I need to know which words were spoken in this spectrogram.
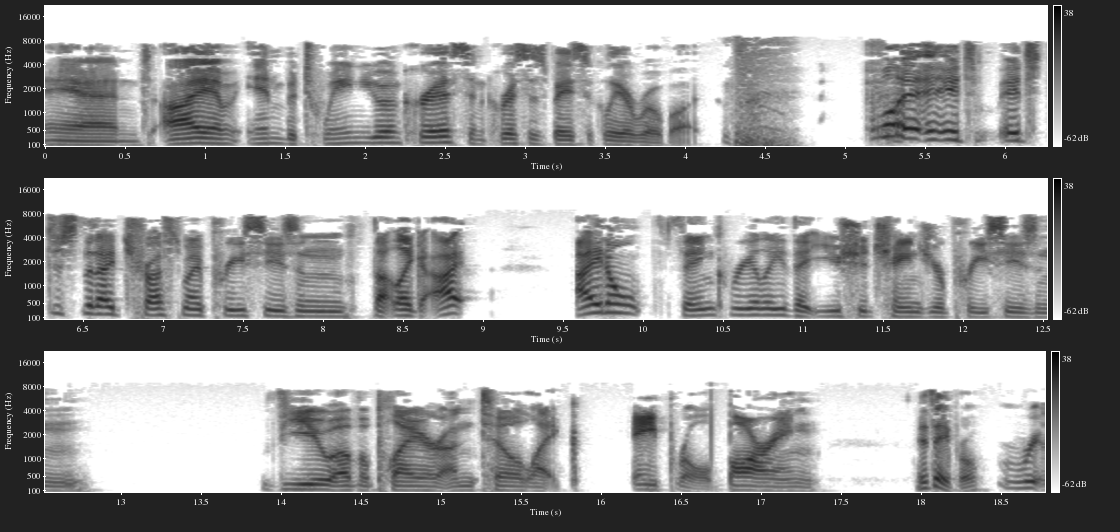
And I am in between you and Chris, and Chris is basically a robot. Well, it- it's it's just that I trust my preseason. Thought, like I, I don't think really that you should change your preseason view of a player until like April, barring It's April. re-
